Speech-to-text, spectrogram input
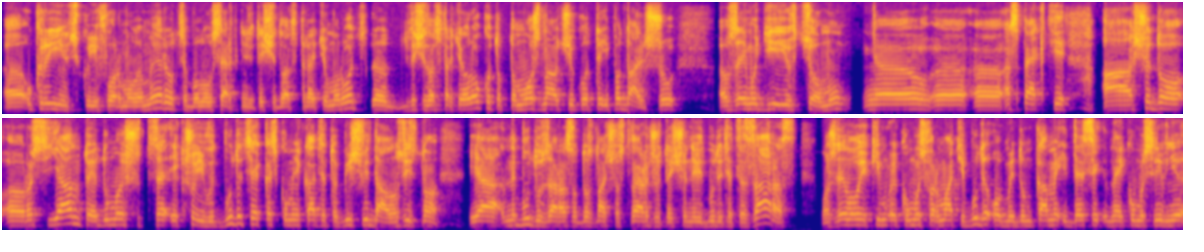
е, української формули миру. Це було у серпні 2023 році, е, 2023 року. Тобто можна очікувати і подальшу е, взаємодію в цьому е, е, е, аспекті. А щодо е, росіян, то я думаю, що це, якщо і відбудеться якась комунікація, то більш віддалено. Звісно, я не буду зараз однозначно стверджувати, що не відбудеться це зараз. Можливо, в яким якомусь форматі буде обмін думками і десь на якомусь рівні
